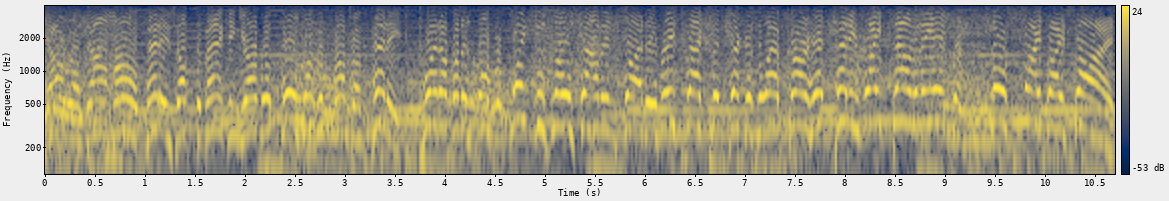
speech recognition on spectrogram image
Yarborough down low. Petty's up the banking. Yarborough pulls up in front of him. Petty right up on his bumper, points his nose down inside. They race back to the checkers. Lap car ahead. Petty right down to the apron. They're side by side.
